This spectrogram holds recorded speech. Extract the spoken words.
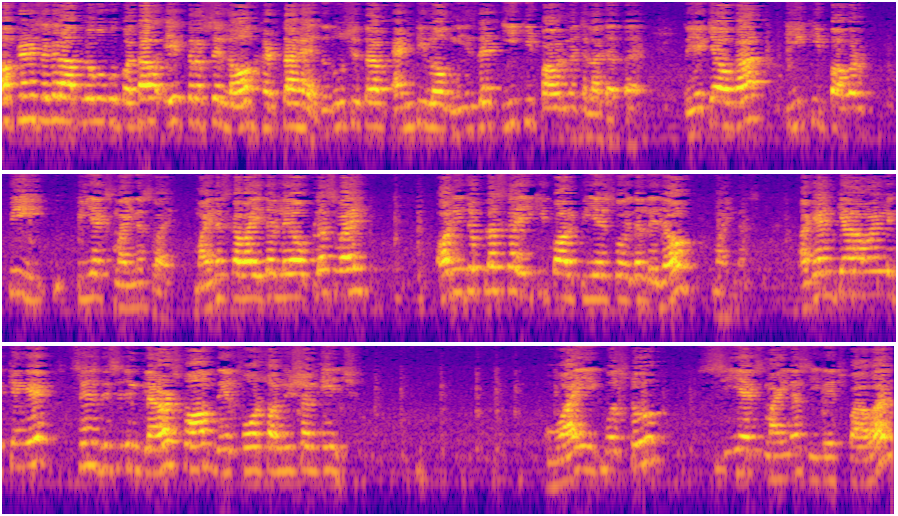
अब फ्रेंड्स अगर आप लोगों को पता हो, एक तरफ़ से लॉग हटता है तो दूसरी तरफ़ anti log mean that e की पावर में चला जाता है। तो ये क्या होगा? E की power p p x minus y minus का वाई इधर ले आओ प्लस वाई और ये जो प्लस का ई e की पावर पी है, इसको इधर ले जाओ माइनस अगेन क्या रामायण लिखेंगे? Since this is in Clairaut's form therefore solution is y equal to c x minus e raise power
